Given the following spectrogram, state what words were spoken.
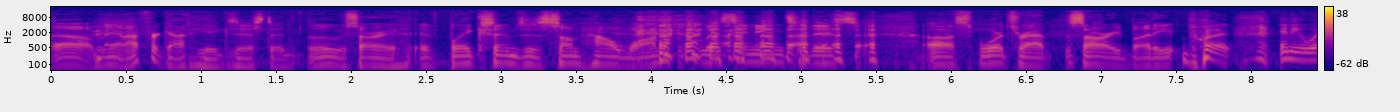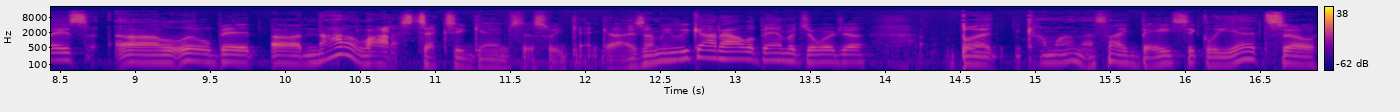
Oh man, I forgot he existed. Oh, sorry. If Blake Sims is somehow watching, listening to this uh, Sports Wrap, sorry, buddy. But anyways, uh, a little bit. Uh, not a lot of sexy games this weekend, guys. I mean, we got Alabama, Georgia, but come on, that's like basically it. So,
